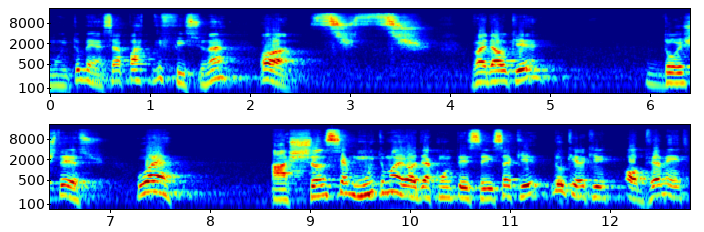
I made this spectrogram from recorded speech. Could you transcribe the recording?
Muito bem, essa é a parte difícil, né? Ó, vai dar o quê? 2 terços. Ué, a chance é muito maior de acontecer isso aqui do que aqui, obviamente.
